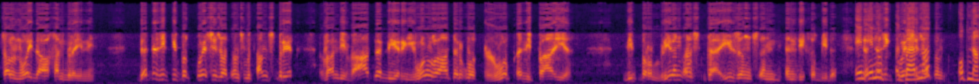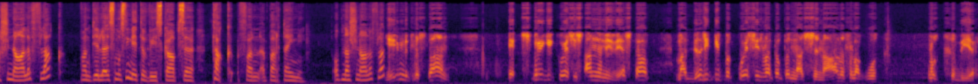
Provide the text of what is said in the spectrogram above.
sal nooit daar gaan bly nie. Dit is die tipe kwessies wat ons moet aanspreek want die water, die rioolwater ook loop in die paaie. Die probleem is behuisings in in die gebiede. En Dit en op Bernard on... op nasionale vlak, want jy is mos nie net 'n Weskaapse tak van 'n party nie. Op nasionale vlak? Jy moet verstaan. Ek spreek die kwessies aan in die Weskaap, maar dis die tipe kwessies wat op 'n nasionale vlak ook ook gebeur.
